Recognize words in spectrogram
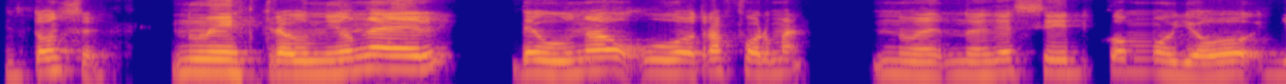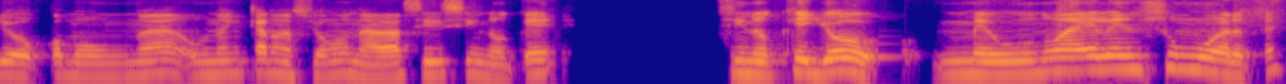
Entonces, nuestra unión a Él, de una u otra forma, no, es decir como yo, yo como una, una encarnación o nada así, sino que, sino que yo me uno a Él en su muerte,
